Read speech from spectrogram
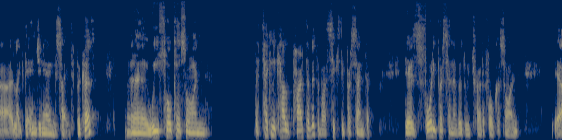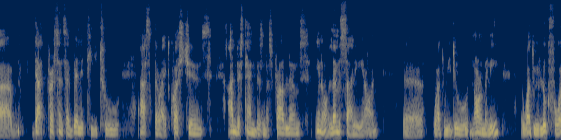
uh, like the engineering side because uh, we focus on the technical part of it about 60% there's 40% of it we try to focus on um, that person's ability to ask the right questions understand business problems you know ለምሳሌ አሁን uh, what we do normally what we look for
